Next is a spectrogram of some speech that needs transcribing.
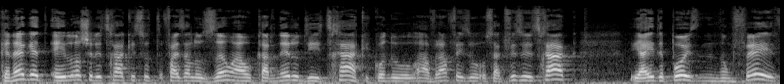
Keneged Eilosh Yitzhak, isso faz alusão ao carneiro de Yitzhak, quando Abraão fez o sacrifício de Yitzhak, e aí depois não fez,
